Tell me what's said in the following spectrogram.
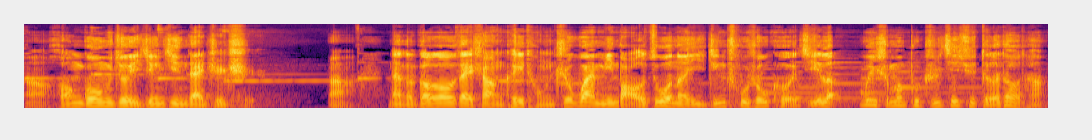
啊！皇宫就已经近在咫尺啊，那个高高在上可以统治万民宝座呢，已经触手可及了。为什么不直接去得到它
